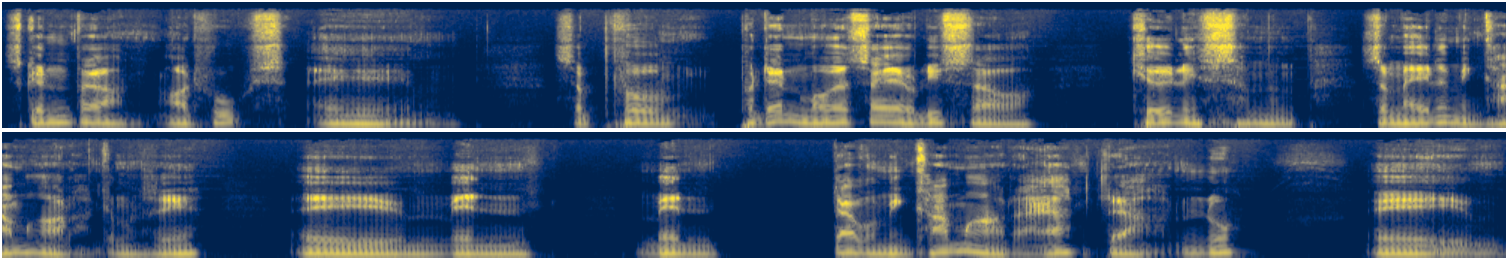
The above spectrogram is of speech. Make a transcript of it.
skønne børn og et hus. Øh, så på, på den måde, så er jeg jo lige så kedelig som, som alle mine kammerater, kan man sige. Øh, men, men der hvor min kammerat er der nu, øh,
